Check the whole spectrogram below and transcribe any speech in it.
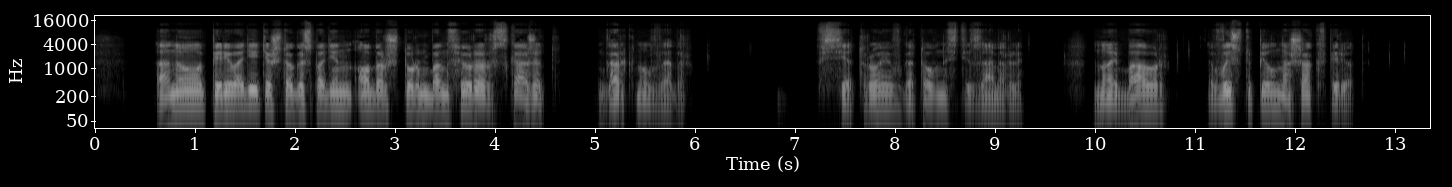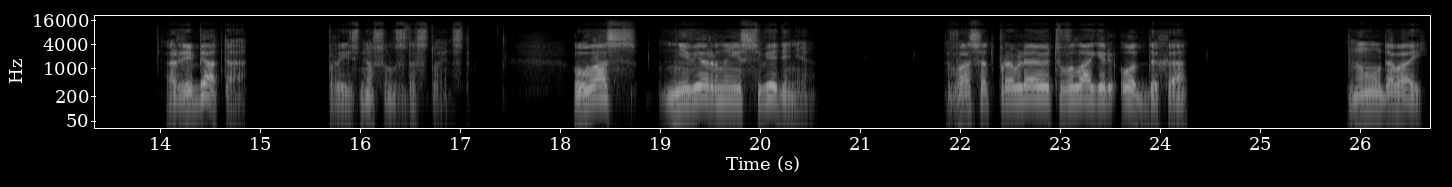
— А ну, переводите, что господин оберштурмбанфюрер скажет, — гаркнул Вебер. Все трое в готовности замерли. Нойбауэр выступил на шаг вперед. «Ребята!» — произнес он с достоинством. «У вас неверные сведения. Вас отправляют в лагерь отдыха». «Ну, давай!»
